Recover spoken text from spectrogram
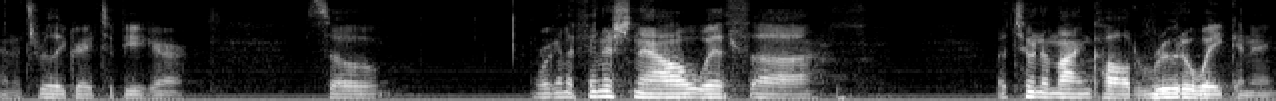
and it's really great to be here. So we're going to finish now with uh, a tune of mine called Rude Awakening.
